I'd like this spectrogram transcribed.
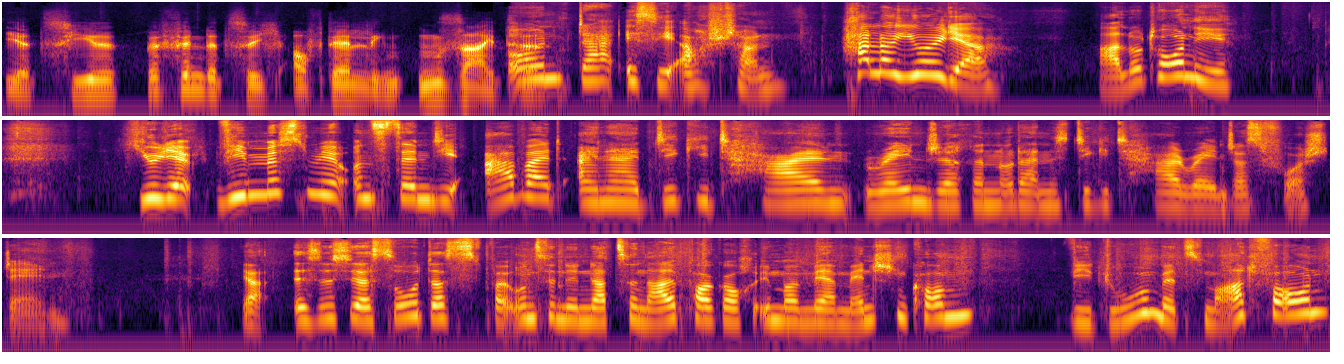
Ihr Ziel befindet sich auf der linken Seite. Und da ist sie auch schon. Hallo Julia. Hallo Toni. Julia, wie müssen wir uns denn die Arbeit einer digitalen Rangerin oder eines Digital-Rangers vorstellen? Ja, es ist ja so, dass bei uns in den Nationalpark auch immer mehr Menschen kommen, wie du mit Smartphone,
